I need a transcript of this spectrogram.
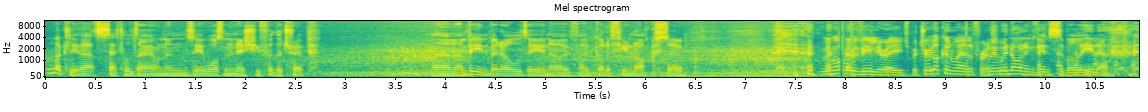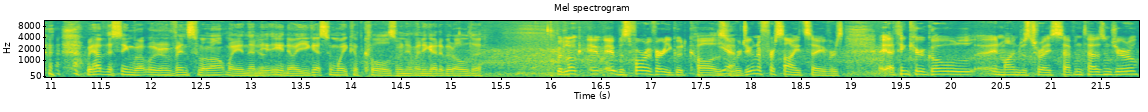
luckily that settled down and it wasn't an issue for the trip. Um, I'm being a bit older, you know, I've, I've got a few knocks, so. we won't reveal your age, but you're looking well for it. We're not invincible, you know. we have this thing about we're invincible, aren't we? And then, yeah. you, know, you get some wake up calls when you, when you get a bit older. But look, it, it was for a very good cause. Yeah. You were doing it for Sightsavers. I think your goal in mind was to raise 7,000 euro?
